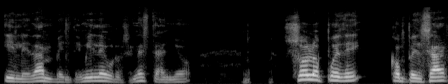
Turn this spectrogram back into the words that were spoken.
y le dan 20.000 euros en este año, solo puede compensar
